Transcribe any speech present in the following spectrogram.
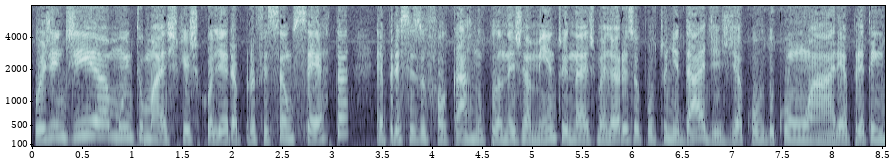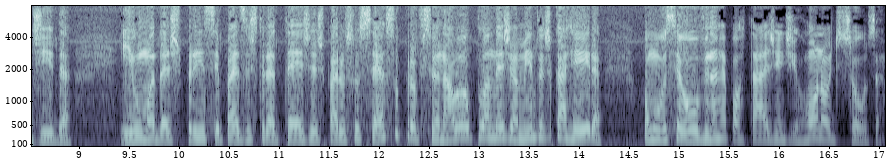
Hoje em dia, muito mais que escolher a profissão certa, é preciso focar no planejamento e nas melhores oportunidades de acordo com a área pretendida. E uma das principais estratégias para o sucesso profissional é o planejamento de carreira, como você ouve na reportagem de Ronald Souza.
